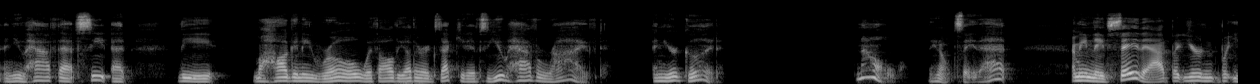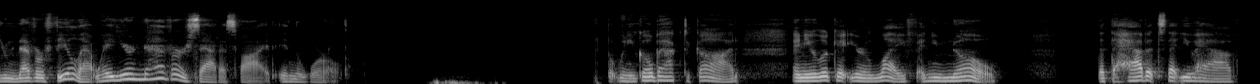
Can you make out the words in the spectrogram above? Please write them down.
and you have that seat at the mahogany row with all the other executives, you have arrived and you're good. No, they don't say that. I mean, they'd say that, but you're, but you never feel that way. You're never satisfied in the world. But when you go back to God and you look at your life and you know that the habits that you have,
